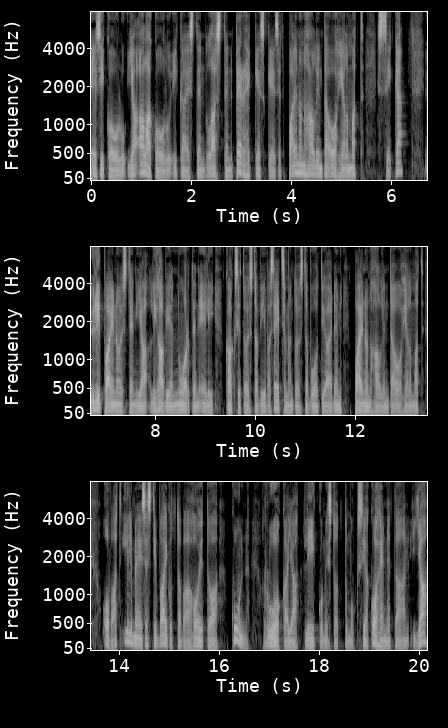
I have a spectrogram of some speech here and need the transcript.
esikoulu- ja alakouluikäisten lasten perhekeskeiset painonhallintaohjelmat sekä ylipainoisten ja lihavien nuorten eli 12-17-vuotiaiden painonhallintaohjelmat ovat ilmeisesti vaikuttavaa hoitoa, kun ruoka- ja liikkumistottumuksia kohennetaan ja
